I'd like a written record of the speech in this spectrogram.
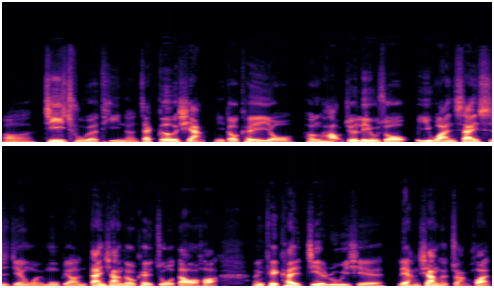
呃基础的体能在各项你都可以有很好，就例如说以完赛时间为目标，你单项都可以做到的话，你可以开始介入一些两项的转换。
